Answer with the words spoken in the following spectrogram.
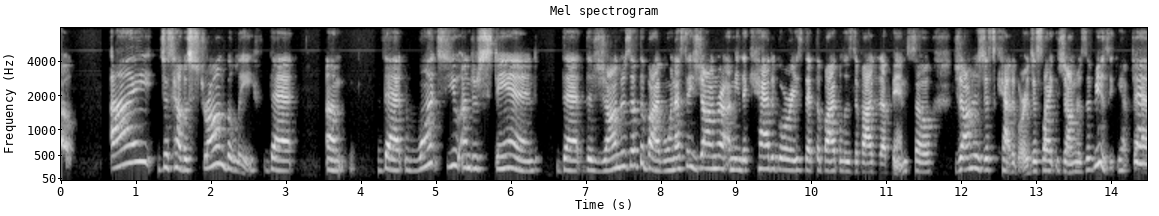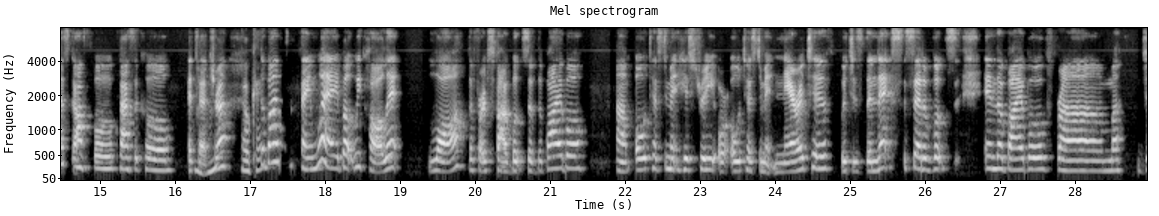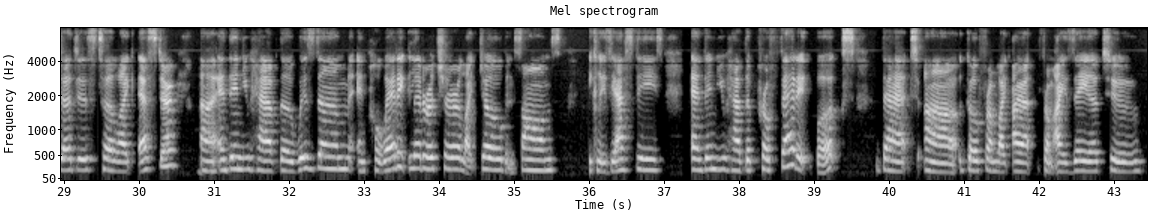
I just have a strong belief that um, that once you understand that the genres of the Bible, when I say genre, I mean the categories that the Bible is divided up in. So genre is just category, just like genres of music. You have jazz, gospel, classical, etc. Mm-hmm. Okay. The Bible's the same way, but we call it law, the first five books of the Bible, um, Old Testament history or Old Testament narrative, which is the next set of books in the Bible from Judges to like Esther. Uh, mm-hmm. and then you have the wisdom and poetic literature like Job and Psalms, Ecclesiastes. And then you have the prophetic books that uh, go from like uh, from Isaiah to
